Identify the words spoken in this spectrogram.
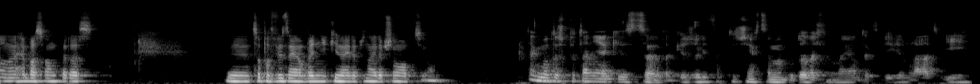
one chyba są teraz, yy, co potwierdzają wyniki, najlepszą, najlepszą opcją. Tak, mam też pytanie, jaki jest cel? Tak, jeżeli faktycznie chcemy budować ten majątek z biegiem lat i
